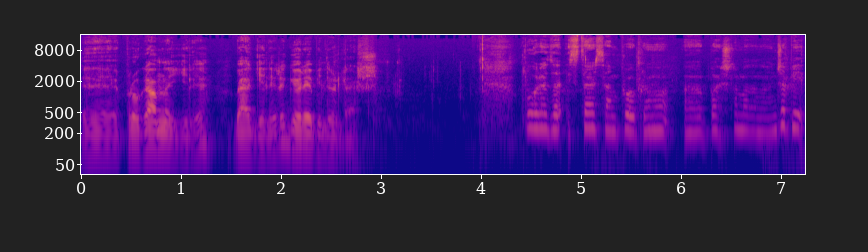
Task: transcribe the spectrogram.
e, programla ilgili belgeleri görebilirler. Bu arada istersen programı e, başlamadan önce bir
